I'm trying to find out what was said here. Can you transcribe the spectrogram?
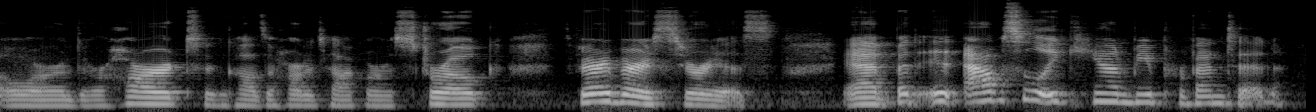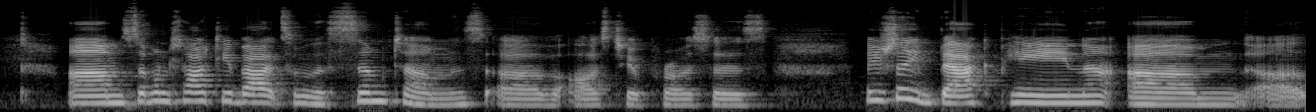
or their heart and cause a heart attack or a stroke. It's very very serious, and but it absolutely can be prevented. Um, so I'm going to talk to you about some of the symptoms of osteoporosis. Usually back pain, um, uh,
